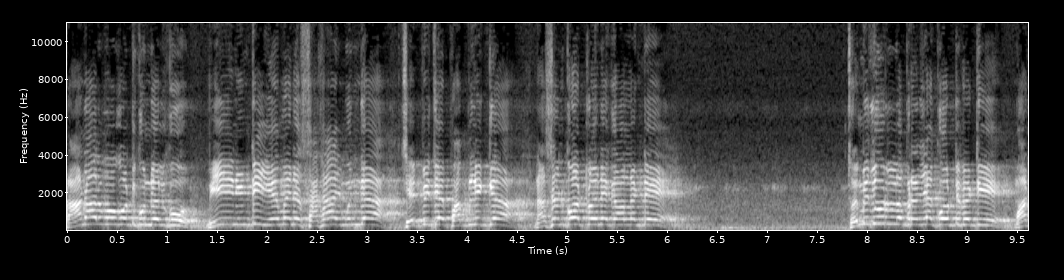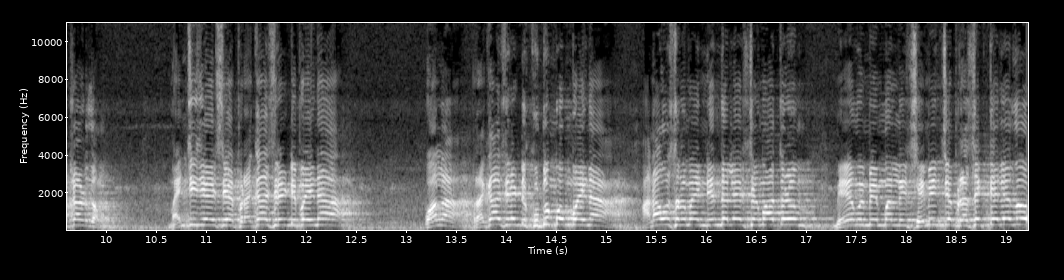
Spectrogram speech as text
ప్రాణాలు పోగొట్టుకునేందుకు మీ నుండి ఏమైనా సహాయం ఉందా? చెప్పితే పబ్లిక్గా నసన్ కోర్టులోనే కావాలంటే తొమ్మిది ఊర్లో ప్రజా కోర్టు పెట్టి మాట్లాడదాం. మంచి చేసే ప్రకాష్ రెడ్డి పైన వాళ్ళ ప్రకాష్ రెడ్డి కుటుంబం పైన అనవసరమైన నిందలేస్తే మాత్రం మేము మిమ్మల్ని క్షమించే ప్రసక్తే లేదు.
